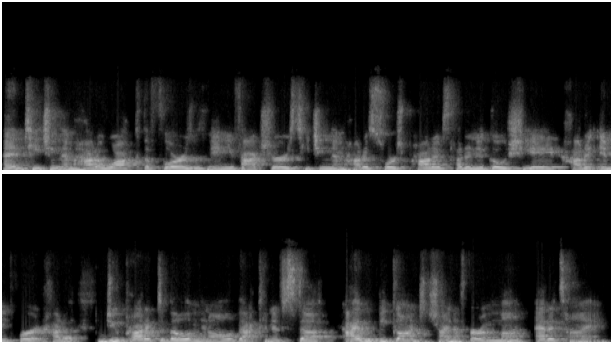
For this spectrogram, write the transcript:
and teaching them how to walk the floors with manufacturers teaching them how to source products how to negotiate how to import how to do product development all of that kind of stuff. I would be gone to china for a month at a time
